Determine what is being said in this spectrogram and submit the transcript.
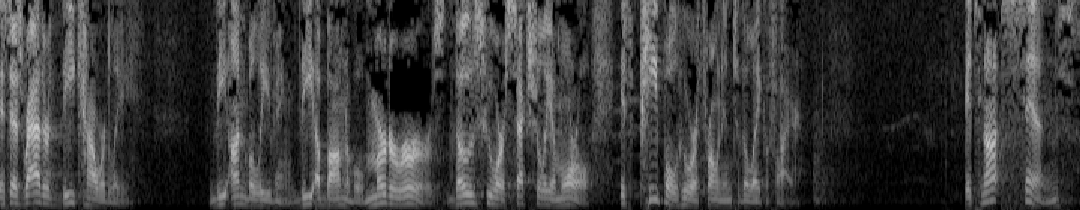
It says rather the cowardly, the unbelieving, the abominable, murderers, those who are sexually immoral. It's people who are thrown into the lake of fire. It's not sins,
